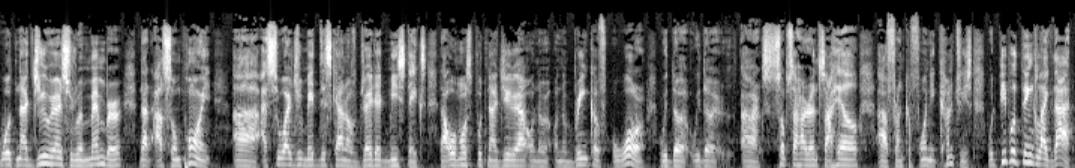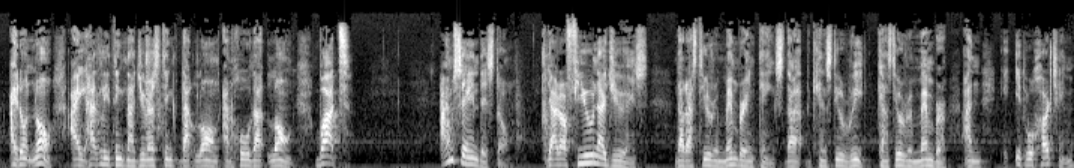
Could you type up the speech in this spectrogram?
would Nigerians remember that at some point, uh, Asiwaju made this kind of dreaded mistakes that almost put Nigeria on on the brink of war with the with the uh, sub-Saharan Sahel uh, francophonic countries. Would people think like that? I don't know. I hardly think Nigerians think that long and hold that long. But I'm saying this though. There are a few Nigerians that are still remembering things, that can still read, can still remember, and it will hurt him.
